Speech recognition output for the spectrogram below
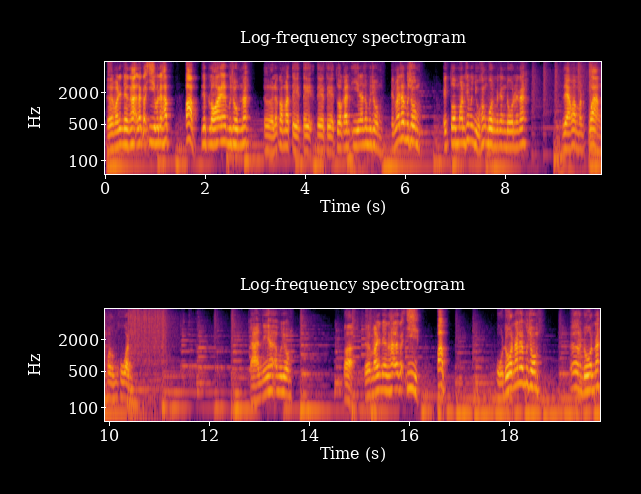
เดินมานิดนึงฮะ แล้วก็ E ไปเลยครับปั๊บเรียบร้อยท่านผู้ชมนะ เออ แล้วก็มาเตะเตะเตะเตะตัวกัน E นะท่านผู้ชม เห็นไหมท่านผู้ชม ไอตัวมอนที่มันอยู่ข้างบนมันยังโดนเลยนะแสดงว่ามันกว้างพอสมควร ด่านนี้ฮะท่านผู้ชม ก็เดินมานิดนึงฮะ แล้วก็ E ปั๊บ โอ้โดนนะท่านผู้ชม เออ โดนนะ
